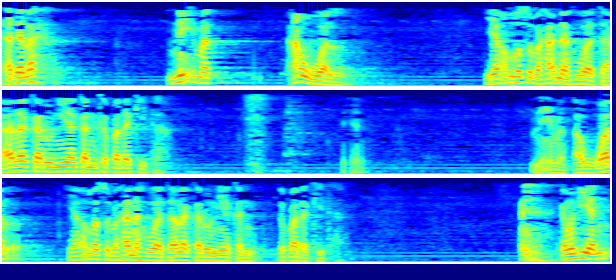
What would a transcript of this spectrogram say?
adalah nikmat awal yang Allah Subhanahu wa taala karuniakan kepada kita. Ya. Nikmat awal yang Allah Subhanahu wa taala karuniakan kepada kita. Kemudian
